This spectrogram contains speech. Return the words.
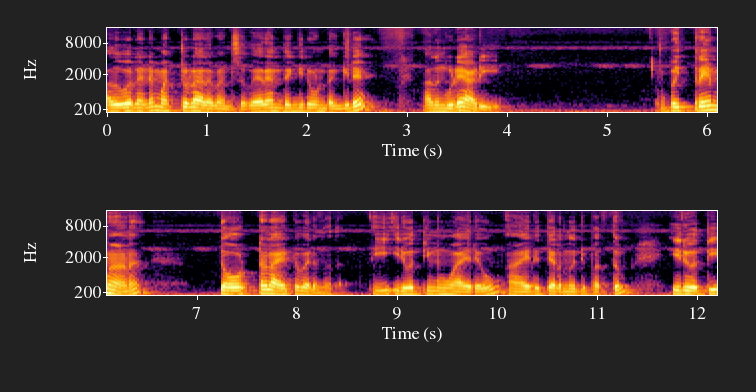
അതുപോലെ തന്നെ മറ്റുള്ള അലവൻസ് വേറെ എന്തെങ്കിലും ഉണ്ടെങ്കിൽ അതും കൂടി ആഡ് ചെയ്യും. അപ്പോൾ ഇത്രയുമാണ് ടോട്ടലായിട്ട് വരുന്നത്. ഈ ഇരുപത്തി മൂവായിരവും ആയിരത്തി അറുന്നൂറ്റി പത്തും ഇരുപത്തി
